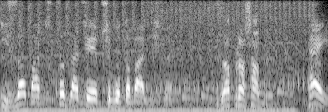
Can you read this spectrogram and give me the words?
i zobacz, co dla Ciebie przygotowaliśmy. Zapraszamy! Hej!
